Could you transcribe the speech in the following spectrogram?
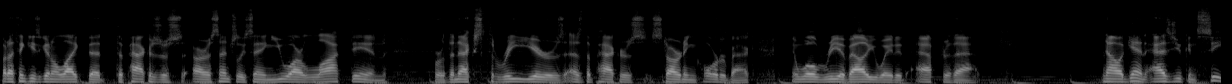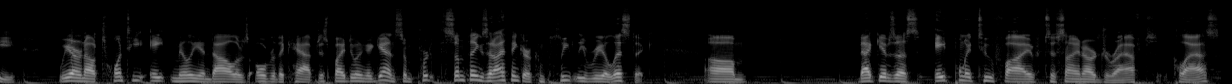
but I think he's going to like that the Packers are, are essentially saying you are locked in for the next three years as the Packers' starting quarterback, and we'll reevaluate it after that. Now, again, as you can see, we are now $28 million over the cap just by doing, again, some, pretty, some things that I think are completely realistic. Um, that gives us 8.25 to sign our draft class,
